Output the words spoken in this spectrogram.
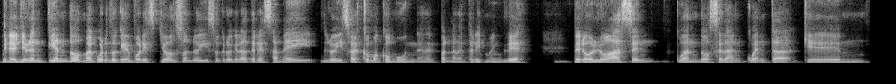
Pero yo lo entiendo, me acuerdo que Boris Johnson lo hizo, creo que la Theresa May lo hizo, es como común en el parlamentarismo inglés, pero lo hacen cuando se dan cuenta que mm,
